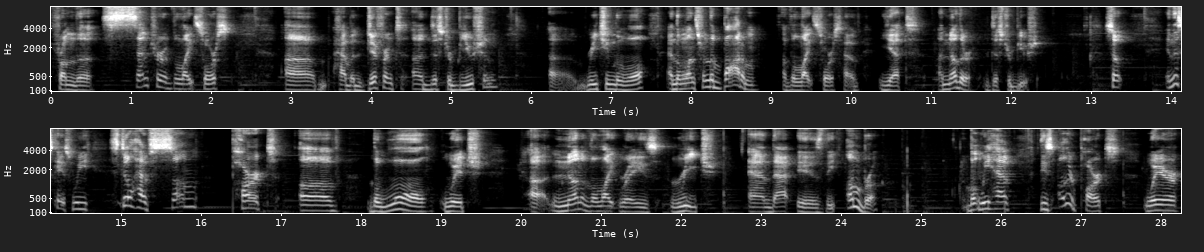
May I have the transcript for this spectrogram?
from the center of the light source uh, have a different uh, distribution uh, reaching the wall, and the ones from the bottom of the light source have yet another distribution. So in this case, we still have some part of the wall which uh, none of the light rays reach, and that is the umbra. But we have these other parts where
